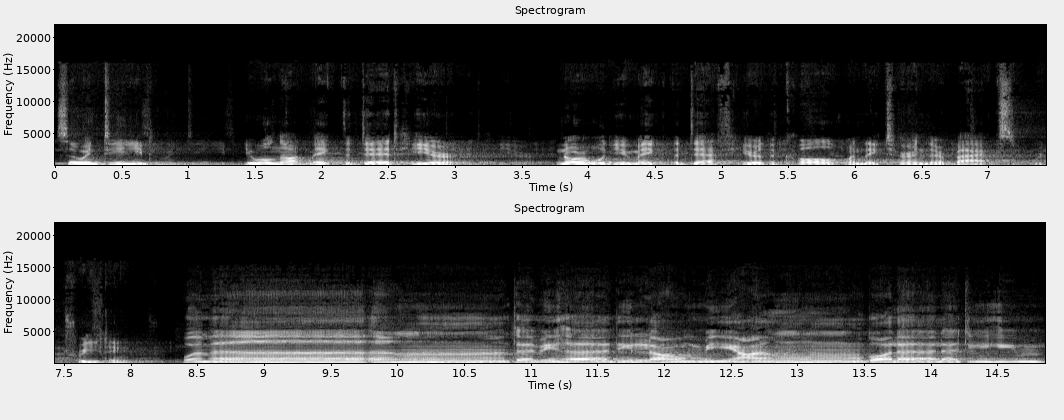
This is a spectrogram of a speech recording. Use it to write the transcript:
So indeed, you will not make the dead hear, nor will you make the deaf hear the call when they turn their backs, retreating. وما أنت بهاد العمي عن ضلالتهم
